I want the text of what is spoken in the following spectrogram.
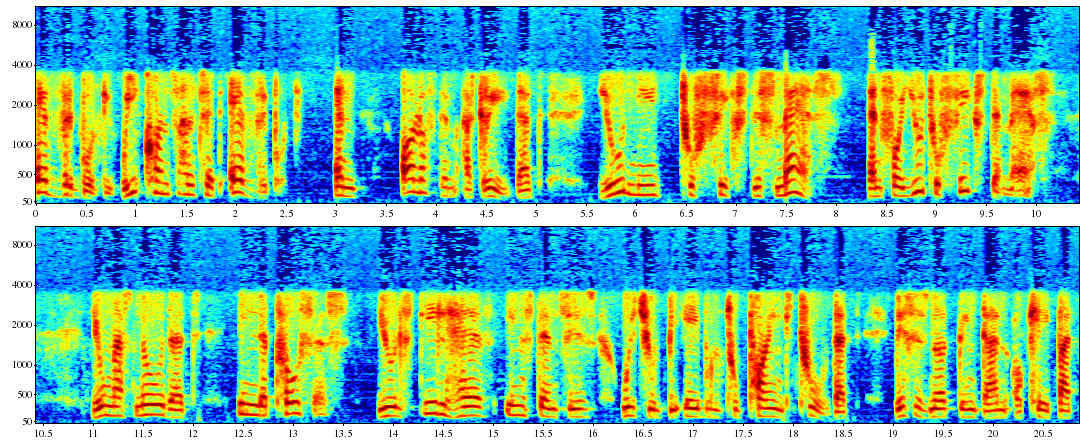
everybody, we consulted everybody. And all of them agree that you need to fix this mess. And for you to fix the mess, you must know that in the process, you will still have instances which you'll be able to point to that this is not being done okay, but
